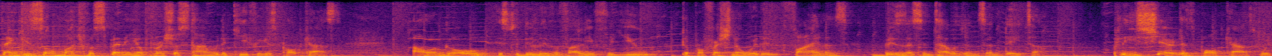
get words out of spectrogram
Thank you so much for spending your precious time with the Key Figures podcast. Our goal is to deliver value for you, the professional within finance, business intelligence, and data. Please share this podcast with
